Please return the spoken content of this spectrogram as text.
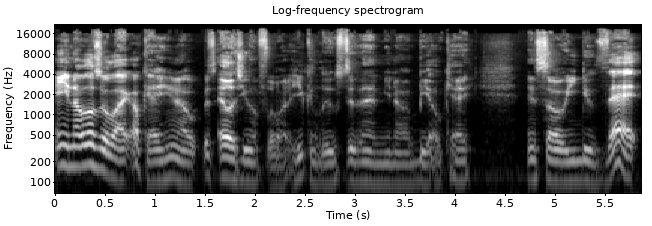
And you know, those are like, okay, you know, it's LSU in Florida. You can lose to them, you know, be okay. And so you do that,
